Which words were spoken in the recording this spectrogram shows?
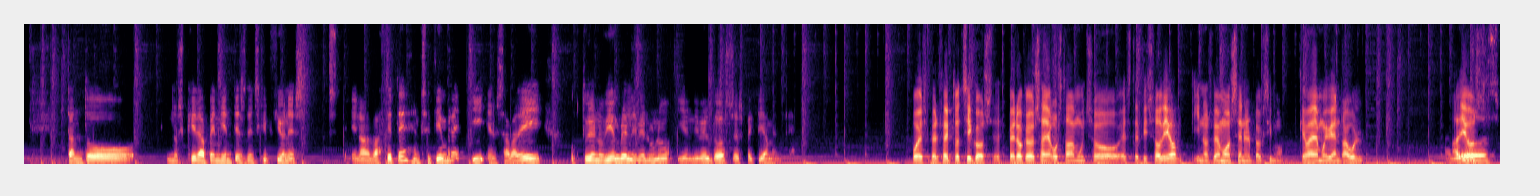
tanto nos queda pendientes de inscripciones en Albacete en septiembre y en Sabadell, octubre, noviembre, el nivel 1 y el nivel 2 respectivamente. Pues perfecto chicos, espero que os haya gustado mucho este episodio y nos vemos en el próximo. Que vaya muy bien Raúl. Adiós.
